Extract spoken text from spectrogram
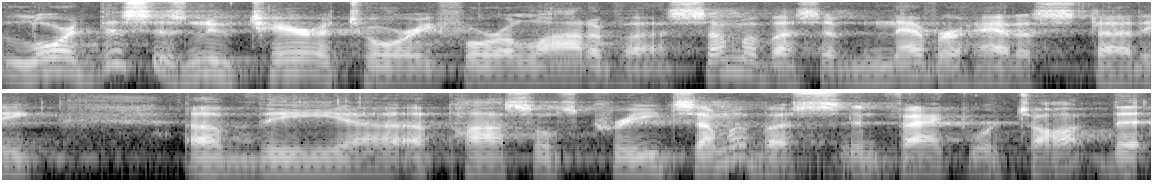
Lord, this is new territory for a lot of us. Some of us have never had a study of the uh, Apostles' Creed. Some of us, in fact, were taught that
